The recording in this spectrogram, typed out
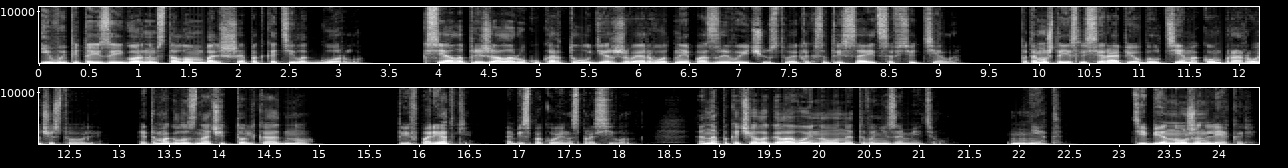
и выпитая за игорным столом больше подкатила к горлу. Ксиала прижала руку к рту, удерживая рвотные позывы и чувствуя, как сотрясается все тело. Потому что если Серапио был тем, о ком пророчествовали, это могло значить только одно. «Ты в порядке?» — обеспокоенно спросил он. Она покачала головой, но он этого не заметил. «Нет». «Тебе нужен лекарь?»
